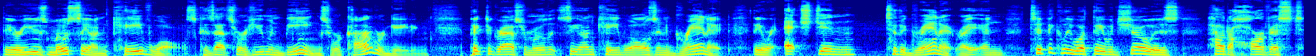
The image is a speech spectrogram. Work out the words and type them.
They were used mostly on cave walls because that's where human beings were congregating. Pictographs were mostly on cave walls in granite. They were etched in to the granite, right? And typically what they would show is how to harvest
